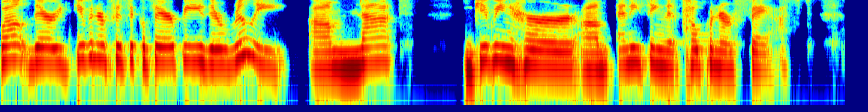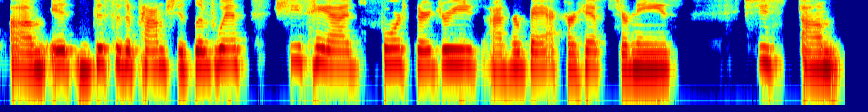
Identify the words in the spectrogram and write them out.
Well, they're giving her physical therapy. They're really um, not giving her um, anything that's helping her fast. Um, it this is a problem she's lived with. She's had four surgeries on her back, her hips, her knees. She's um,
